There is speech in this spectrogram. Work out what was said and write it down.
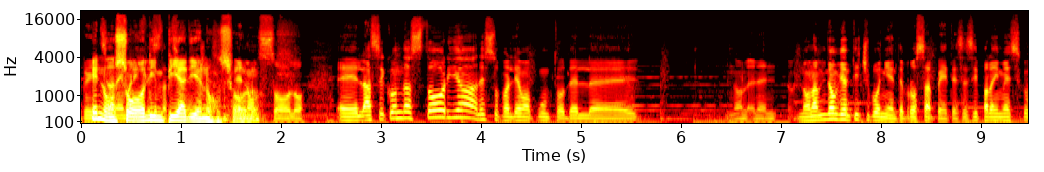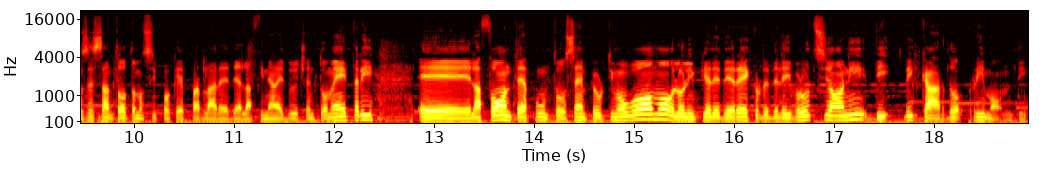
E non solo, Olimpiadi e non solo. E non solo. Eh, la seconda storia, adesso parliamo appunto del... Non, eh, non- non vi anticipo niente, però sapete, se si parla di Messico 68 non si può che parlare della finale 200 metri. E la fonte è appunto sempre Ultimo Uomo, l'Olimpiade dei record e delle evoluzioni di Riccardo Rimondi.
